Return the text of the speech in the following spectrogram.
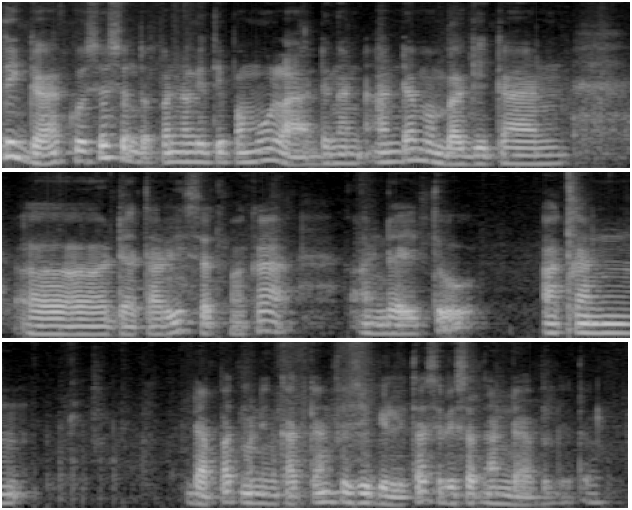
ketiga, khusus untuk peneliti pemula, dengan Anda membagikan uh, data riset, maka Anda itu akan dapat meningkatkan visibilitas riset Anda begitu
